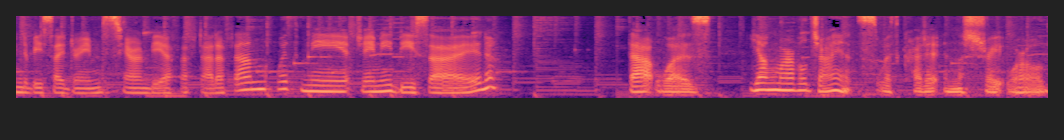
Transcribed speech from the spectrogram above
Listening to B-Side Dreams here on BFF.fm with me, Jamie B-Side. That was Young Marble Giants with credit in the straight world,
